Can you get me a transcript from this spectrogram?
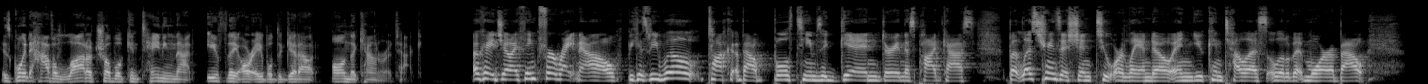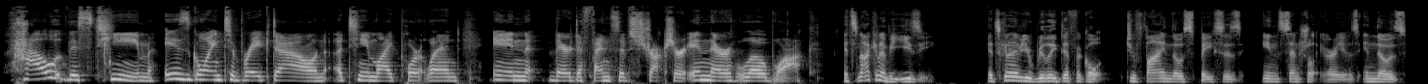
is going to have a lot of trouble containing that if they are able to get out on the counterattack. Okay, Joe, I think for right now, because we will talk about both teams again during this podcast, but let's transition to Orlando and you can tell us a little bit more about how this team is going to break down a team like Portland in their defensive structure, in their low block. It's not going to be easy. It's going to be really difficult to find those spaces in central areas, in those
